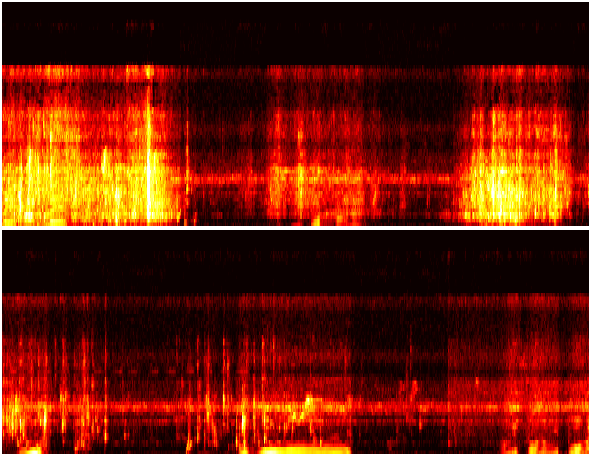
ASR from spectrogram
แรกหลังแรกมีตัวเขาไหมอู้โอ้โหน้องที่สองจะมีตัวไหม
